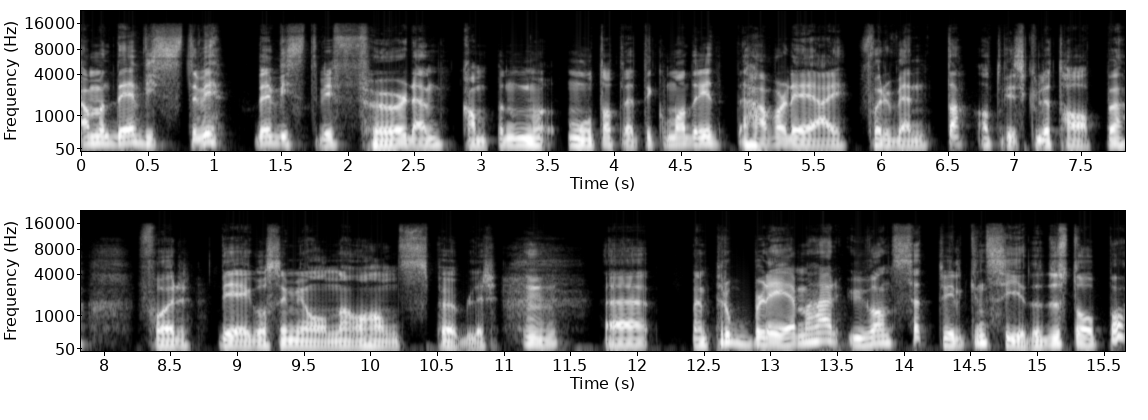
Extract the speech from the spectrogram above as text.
ja, men det visste vi. Det visste vi før den kampen mot Atletico Madrid. Det her var det jeg forventa at vi skulle tape for Diego Simione og hans pøbler. Eh, men problemet her, uansett hvilken side du står på,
